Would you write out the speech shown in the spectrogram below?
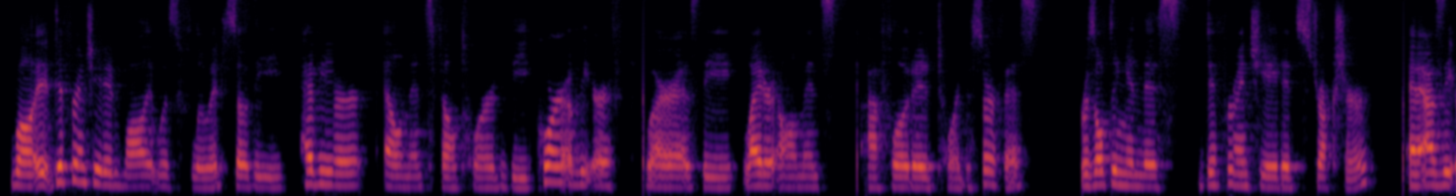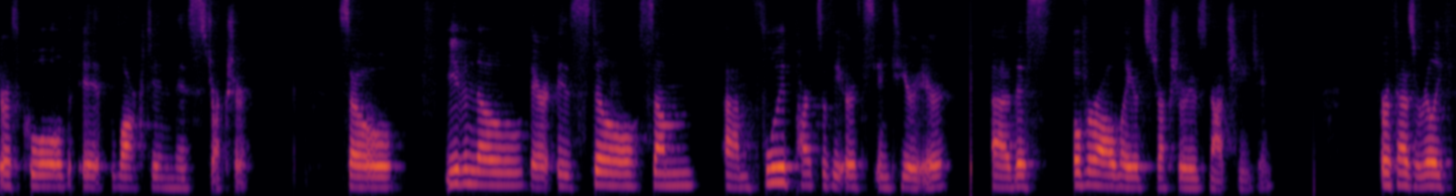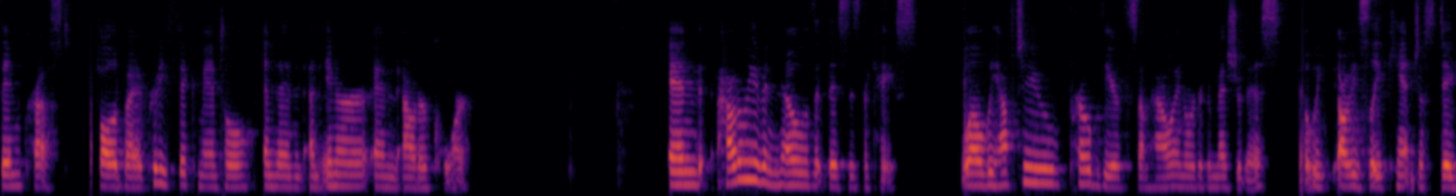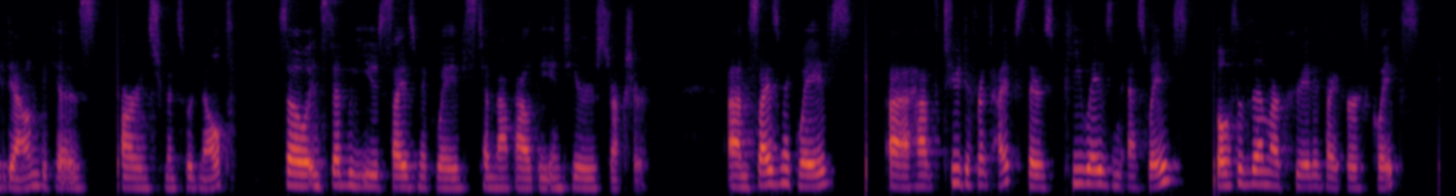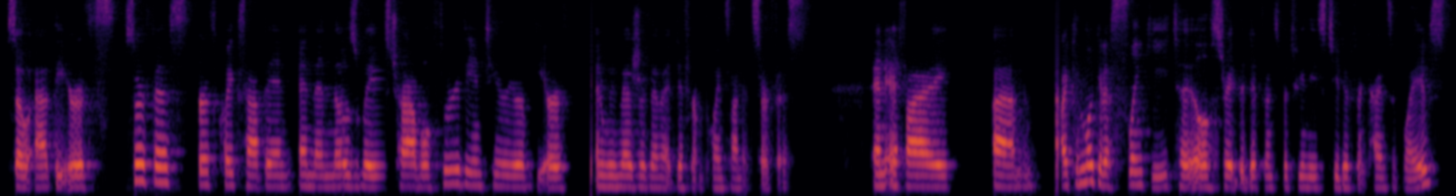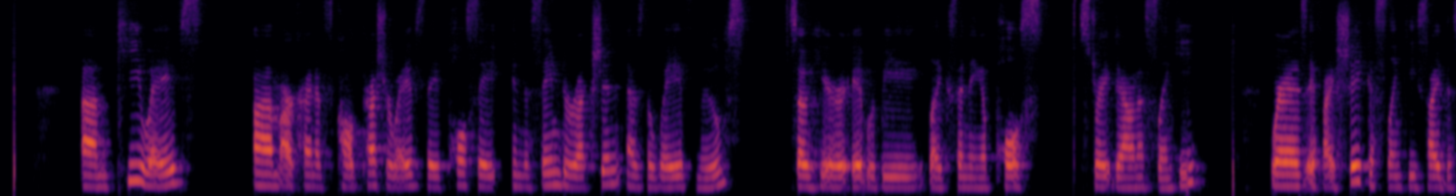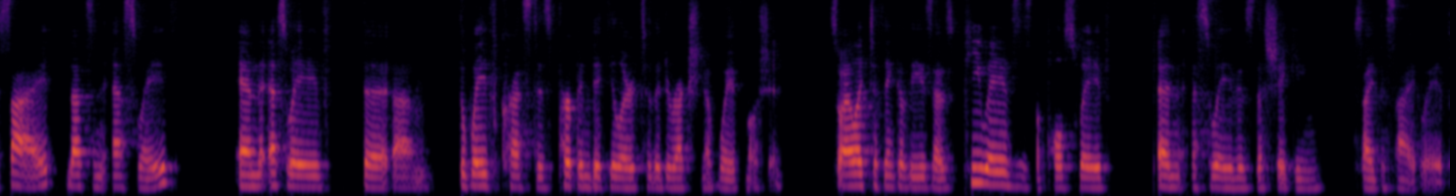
well, it differentiated while it was fluid. So the heavier elements fell toward the core of the Earth, whereas the lighter elements uh, floated toward the surface, resulting in this differentiated structure. And as the Earth cooled, it locked in this structure. So even though there is still some um, fluid parts of the Earth's interior, uh, this overall layered structure is not changing. Earth has a really thin crust followed by a pretty thick mantle, and then an inner and outer core. And how do we even know that this is the case? Well, we have to probe the Earth somehow in order to measure this, but we obviously can't just dig down because our instruments would melt. So instead, we use seismic waves to map out the interior structure. Um, seismic waves uh, have two different types. There's P waves and S waves. Both of them are created by earthquakes. So at the Earth's surface, earthquakes happen, and then those waves travel through the interior of the Earth, and we measure them at different points on its surface. And if I, um, I can look at a slinky to illustrate the difference between these two different kinds of waves. Um, P waves um, are kind of called pressure waves. They pulsate in the same direction as the wave moves. So here it would be like sending a pulse straight down a slinky. Whereas if I shake a slinky side to side, that's an S wave. And the S wave, the, um, the wave crest is perpendicular to the direction of wave motion. So I like to think of these as P waves is the pulse wave and S wave is the shaking side to side wave.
